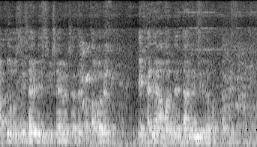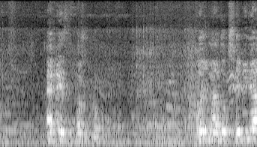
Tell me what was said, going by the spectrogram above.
আপনি ওসি সাহেব, এসপি সাহেবের সাথে কথা বলেন, এখানে আমাদের দানের নিরাপত্তা নেই। একটা স্পষ্ট। ওই মাদক সেবীরা,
